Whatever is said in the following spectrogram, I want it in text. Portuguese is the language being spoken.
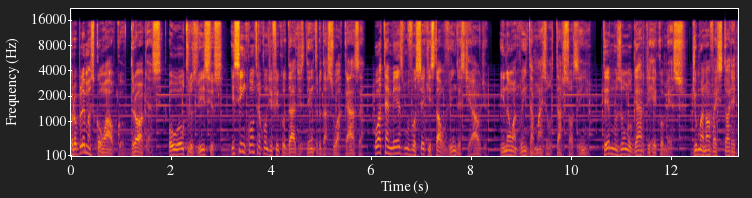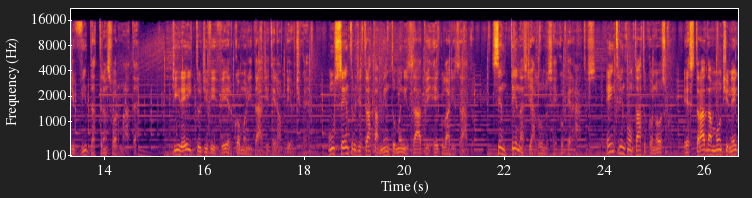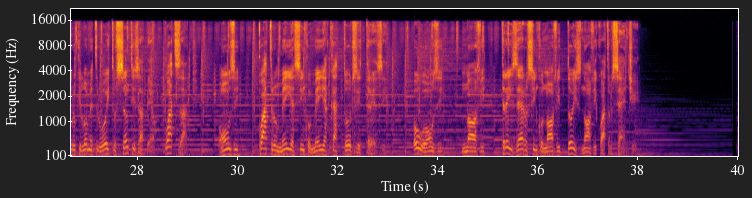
Problemas com álcool, drogas ou outros vícios e se encontra com dificuldades dentro da sua casa, ou até mesmo você que está ouvindo este áudio e não aguenta mais lutar sozinho, temos um lugar de recomeço, de uma nova história de vida transformada. Direito de Viver Comunidade Terapêutica. Um centro de tratamento humanizado e regularizado. Centenas de alunos recuperados. Entre em contato conosco. Estrada Montenegro, quilômetro 8, Santa Isabel. WhatsApp 11 4656 1413 ou 11 9 3059 2947.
